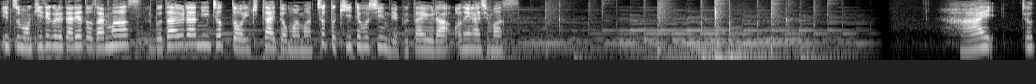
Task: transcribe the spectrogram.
いつも聞いてくれてありがとうございます。舞台裏にちょっと行きたいと思います。ちょっと聞いてほしいんで舞台裏お願いします。はい。ちょっ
